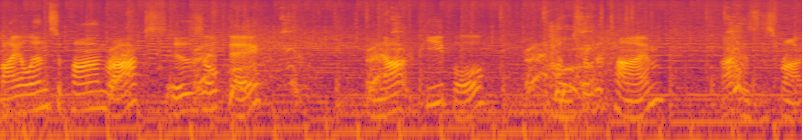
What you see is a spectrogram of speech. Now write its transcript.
Violence upon rocks is okay. They're not people most of the time. Alright, there's this rock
